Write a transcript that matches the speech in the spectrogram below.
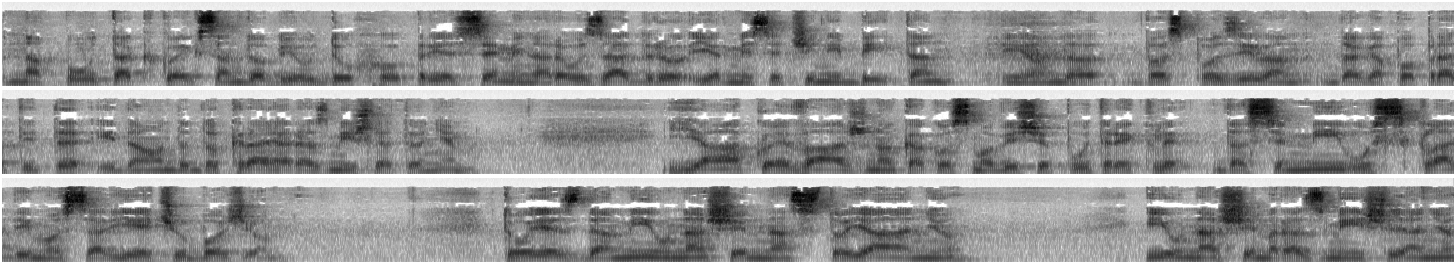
naputak kojeg sam dobio u duhu prije seminara u Zadru jer mi se čini bitan i onda vas pozivam da ga popratite i da onda do kraja razmišljate o njemu Jako je važno, kako smo više put rekli Da se mi uskladimo sa riječju Božjom. To jest da mi u našem nastojanju I u našem razmišljanju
